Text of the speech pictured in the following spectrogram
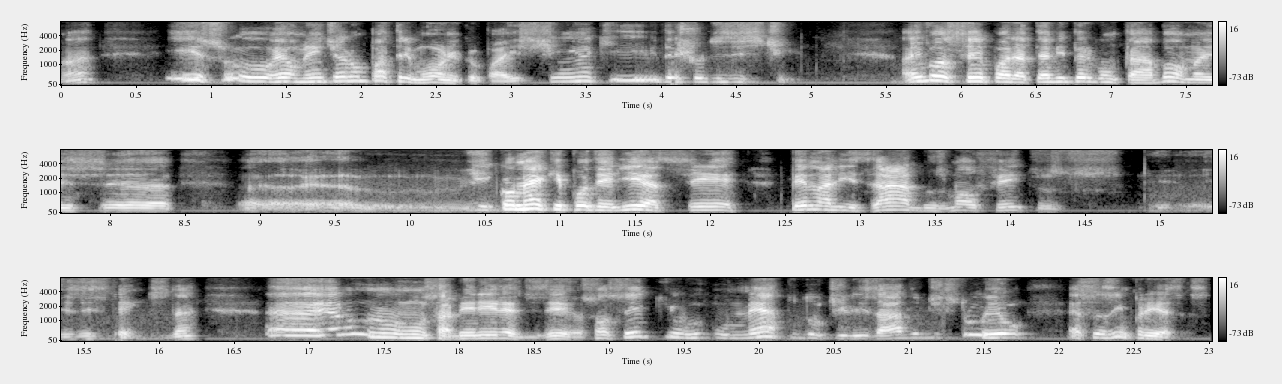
Né? E isso realmente era um patrimônio que o país tinha que deixou de existir. Aí você pode até me perguntar, bom, mas uh, uh, e como é que poderia ser penalizado os malfeitos existentes, né? eu não, não, saberia dizer, eu só sei que o, o método utilizado destruiu essas empresas.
